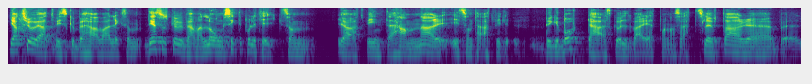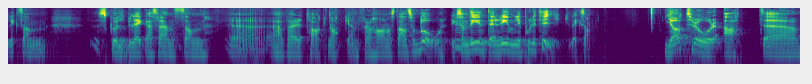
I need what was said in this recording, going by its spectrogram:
Jag tror att vi skulle behöva, liksom, dels så skulle vi behöva en långsiktig politik som gör att vi inte hamnar i sånt här, att vi bygger bort det här skuldberget på något sätt. Slutar eh, liksom skuldbelägga Svensson eh, över taknocken för att ha någonstans att bo. Liksom, mm. Det är inte en rimlig politik. Liksom. Jag tror att eh,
